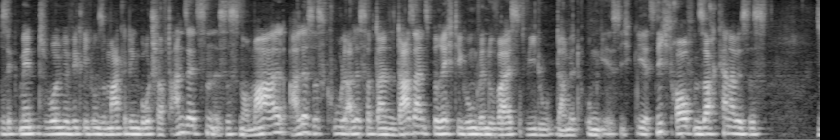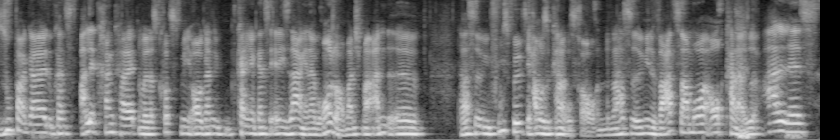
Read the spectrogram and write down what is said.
Segment wollen wir wirklich unsere Marketingbotschaft ansetzen. Es ist normal, alles ist cool, alles hat deine Daseinsberechtigung, wenn du weißt, wie du damit umgehst. Ich gehe jetzt nicht drauf und sage, Cannabis ist super geil, du kannst alle Krankheiten, weil das kostet mich auch, kann ich ja ganz ehrlich sagen, in der Branche auch manchmal an. Äh, da hast du irgendwie ein Fußbild, die haben so Cannabis rauchen. Dann hast du irgendwie eine Warze am Ohr, auch Cannabis. Also alles,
